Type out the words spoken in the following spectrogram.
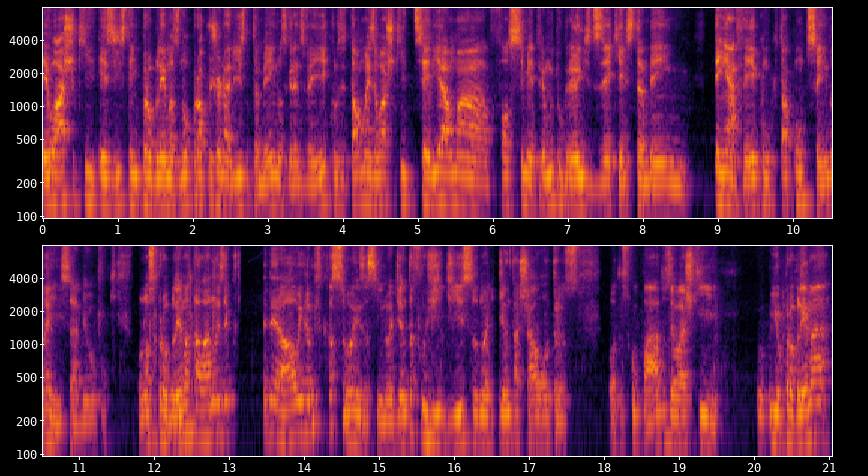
Eu acho que existem problemas no próprio jornalismo também, nos grandes veículos e tal, mas eu acho que seria uma falsa simetria muito grande dizer que eles também têm a ver com o que está acontecendo aí, sabe? O, o nosso problema está lá no Executivo Federal e ramificações, assim, não adianta fugir disso, não adianta achar outros, outros culpados, eu acho que e o problema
